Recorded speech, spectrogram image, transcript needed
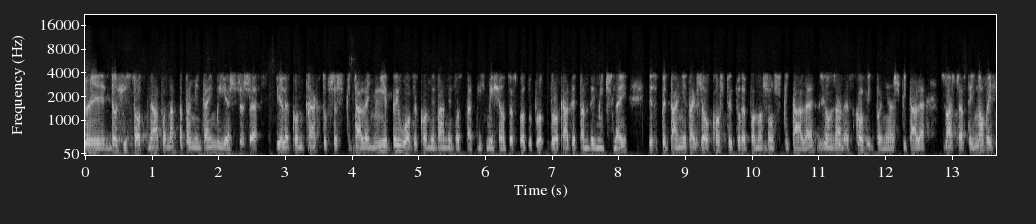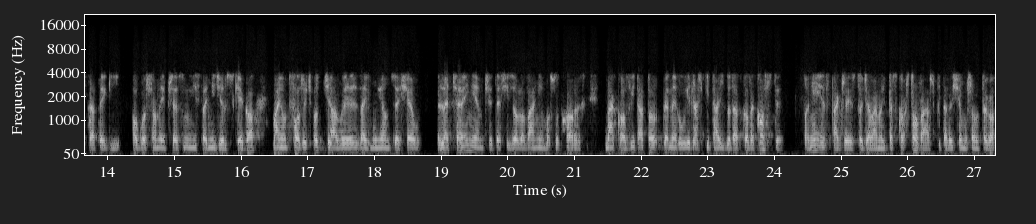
Y, dość istotne, a ponadto pamiętajmy jeszcze, że wiele kontraktów przez szpitale nie było wykonywanych w ostatnich miesiącach z powodu blokady pandemicznej. Jest pytanie także o koszty, które ponoszą szpitale związane z COVID, ponieważ szpitale, zwłaszcza w tej nowej strategii ogłoszonej przez ministra Niedzielskiego, mają tworzyć oddziały zajmujące się leczeniem czy też izolowaniem osób chorych na COVID, a to generuje dla szpitali dodatkowe koszty. To nie jest tak, że jest to działalność bezkosztowa, a szpitale się muszą do tego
